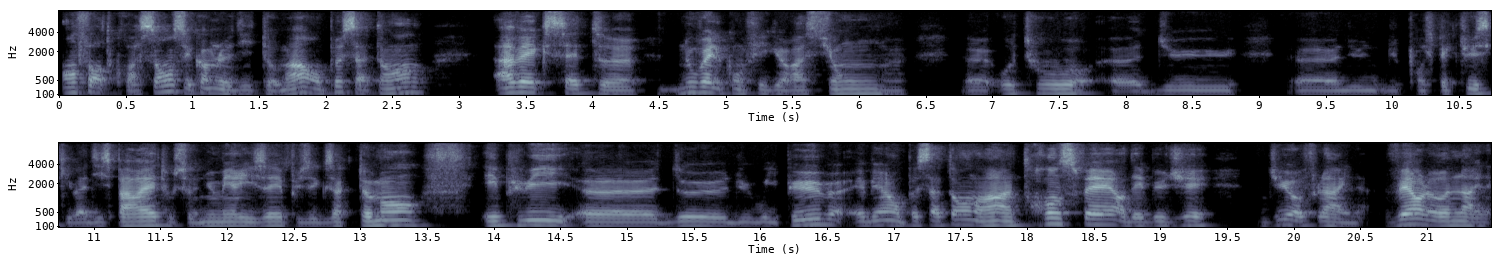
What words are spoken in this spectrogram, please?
en forte croissance. Et comme le dit Thomas, on peut s'attendre avec cette nouvelle configuration euh, autour euh, euh, du, prospectus qui va disparaître ou se numériser plus exactement, et puis de, du WePub, eh bien, on peut s'attendre à un transfert des budgets du offline vers le online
